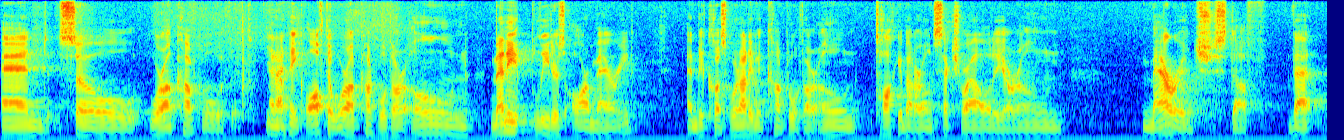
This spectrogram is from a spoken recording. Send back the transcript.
and so we're uncomfortable with it. And I think often we're uncomfortable with our own. Many leaders are married, and because we're not even comfortable with our own talking about our own sexuality, our own marriage stuff, that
